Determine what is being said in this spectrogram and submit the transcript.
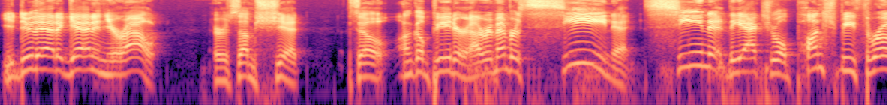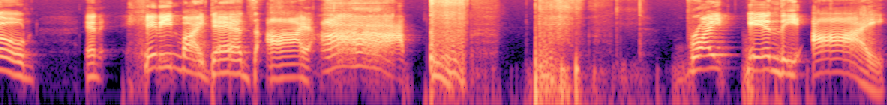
you do that again and you're out or some shit. So Uncle Peter, I remember seeing it, seeing it, the actual punch be thrown and hitting my dad's eye. Ah! right in the eye.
